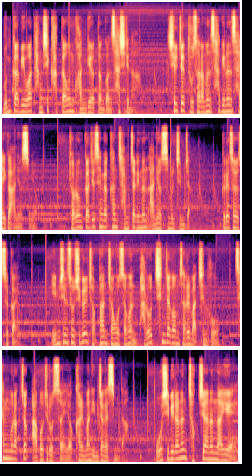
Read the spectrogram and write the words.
문가비와 당시 가까운 관계였던 건 사실이나 실제 두 사람은 사귀는 사이가 아니었으며 결혼까지 생각한 잠자리는 아니었음을 짐작. 그래서였을까요? 임신 소식을 접한 정우성은 바로 친자 검사를 마친 후 생물학적 아버지로서의 역할만 인정했습니다. 50이라는 적지 않은 나이에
